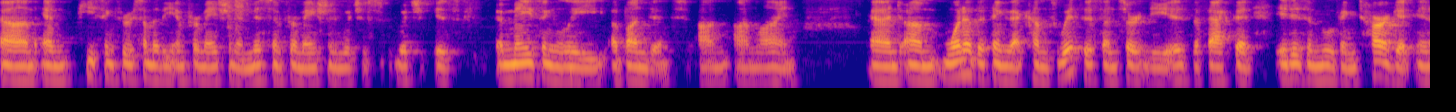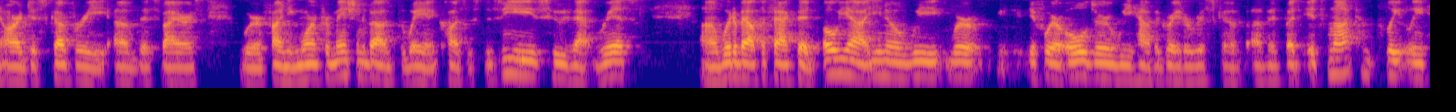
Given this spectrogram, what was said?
um, and piecing through some of the information and misinformation, which is which is amazingly abundant on online. And um, one of the things that comes with this uncertainty is the fact that it is a moving target in our discovery of this virus. We're finding more information about the way it causes disease, who's at risk, uh, what about the fact that, oh yeah, you know, we, we're, if we're older, we have a greater risk of, of it, but it's not completely,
